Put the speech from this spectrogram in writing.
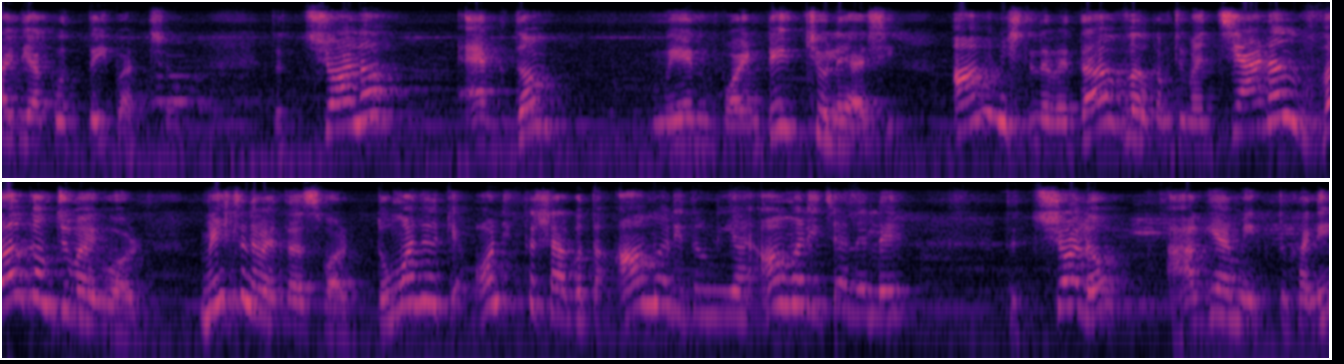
আইডিয়া করতেই পারছ। তো চলো, একদম মেন পয়েন্টেই চলে আসি। আমি Mishti Nabeta welcome to my channel welcome to my world Mishti Nabeta's world তোমাদেরকে অনেকটা স্বাগত আমারই দুনিয়ায় আমারই চ্যানেলে তো চলো আগে আমি একটুখানি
